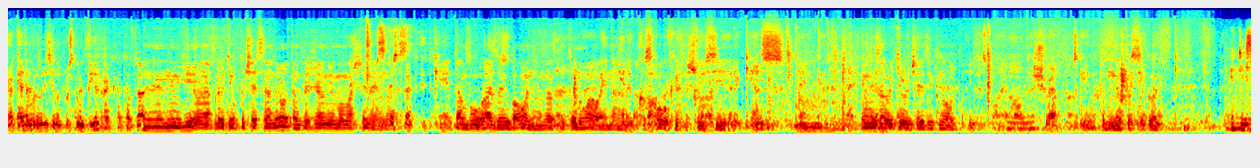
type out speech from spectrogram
Ракета прилетіла просто у двір. Е, Не в двір, вона прилетіла, виходить, на дорогу, там приїжджала мимо машина, і вона, Так, там був газовий балон, і вона здетонувала, і на осколки пішли всі. І вони залетіли через вікно, тому не посікли. It is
